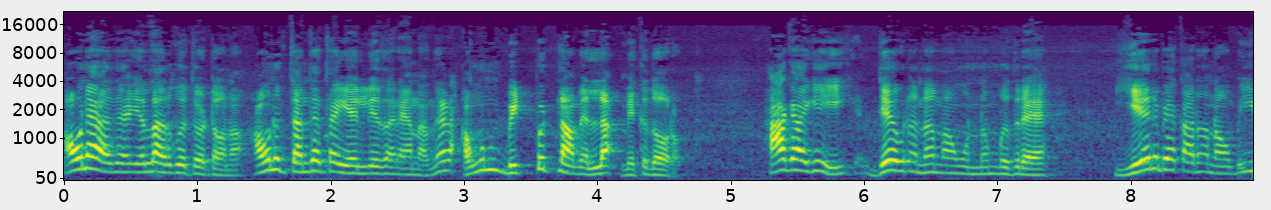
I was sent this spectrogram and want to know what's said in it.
ಅವನೇ ಅದೇ ಎಲ್ಲರಿಗೂ ದೊಡ್ಡವನು. ಅವನಿಗೆ ತಂದೆ ತಾಯಿ ಎಲ್ಲಿದ್ದಾರೆ ಅನ್ನೋದ್ರೆ ಅವನು ಬಿಟ್ಬಿಟ್ಟು ನಾವೆಲ್ಲ ಮಿಕ್ಕದವರು ಹಾಗಾಗಿ ದೇವರನ್ನು ನಾವು ನಂಬಿದ್ರೆ ಏನು ಬೇಕಾದ್ರೂ ನಾವು ಈ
